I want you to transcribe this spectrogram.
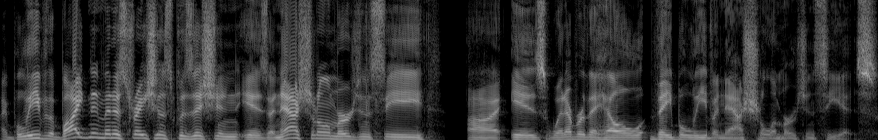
I believe the Biden administration's position is a national emergency uh, is whatever the hell they believe a national emergency is.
